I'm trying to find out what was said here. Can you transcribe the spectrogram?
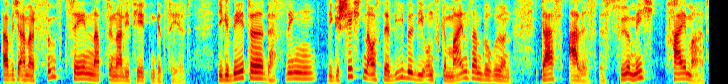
habe ich einmal 15 Nationalitäten gezählt. Die Gebete, das Singen, die Geschichten aus der Bibel, die uns gemeinsam berühren, das alles ist für mich Heimat,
